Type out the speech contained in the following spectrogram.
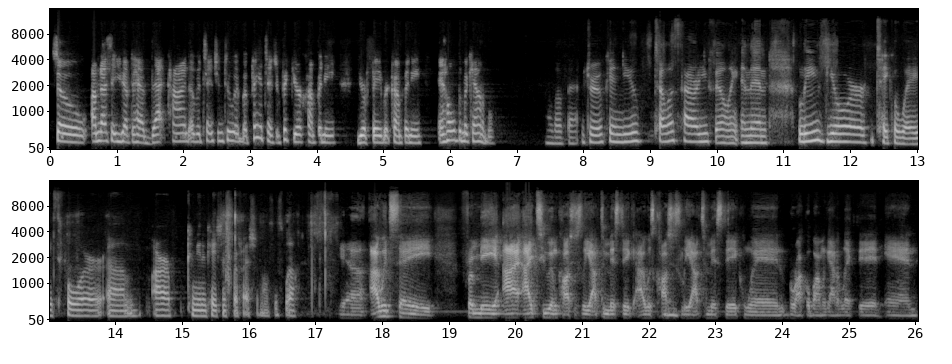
So I'm not saying you have to have that kind of attention to it, but pay attention. Pick your company, your favorite company, and hold them accountable. I love that. Drew, can you tell us how are you feeling? And then leave your takeaways for um, our communications professionals as well. Yeah, I would say for me, I, I too am cautiously optimistic. I was cautiously mm-hmm. optimistic when Barack Obama got elected, and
